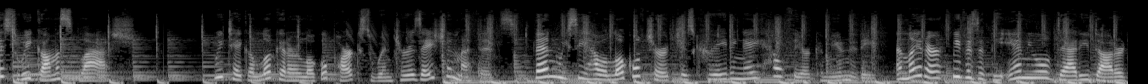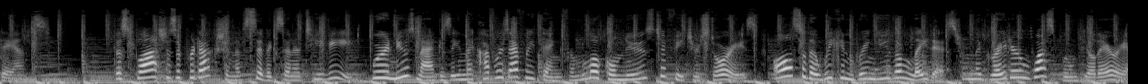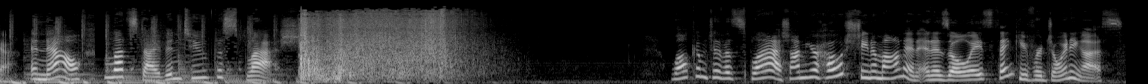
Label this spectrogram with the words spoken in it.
This week on The Splash, we take a look at our local park's winterization methods. Then we see how a local church is creating a healthier community. And later, we visit the annual Daddy Daughter Dance. The Splash is a production of Civic Center TV. We're a news magazine that covers everything from local news to feature stories, all so that we can bring you the latest from the greater West Bloomfield area. And now, let's dive into The Splash. Welcome to The Splash. I'm your host, Sheena Monnin, and as always, thank you for joining us.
